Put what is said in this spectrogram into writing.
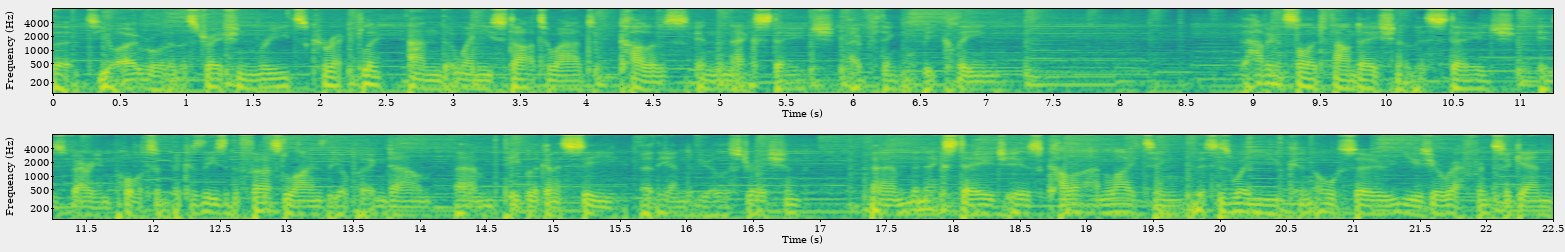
that your overall illustration reads correctly, and that when you start to add colours in the next stage, everything will be clean. Having a solid foundation at this stage is very important because these are the first lines that you're putting down, um, people are going to see at the end of your illustration. Um, the next stage is colour and lighting. This is where you can also use your reference again.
